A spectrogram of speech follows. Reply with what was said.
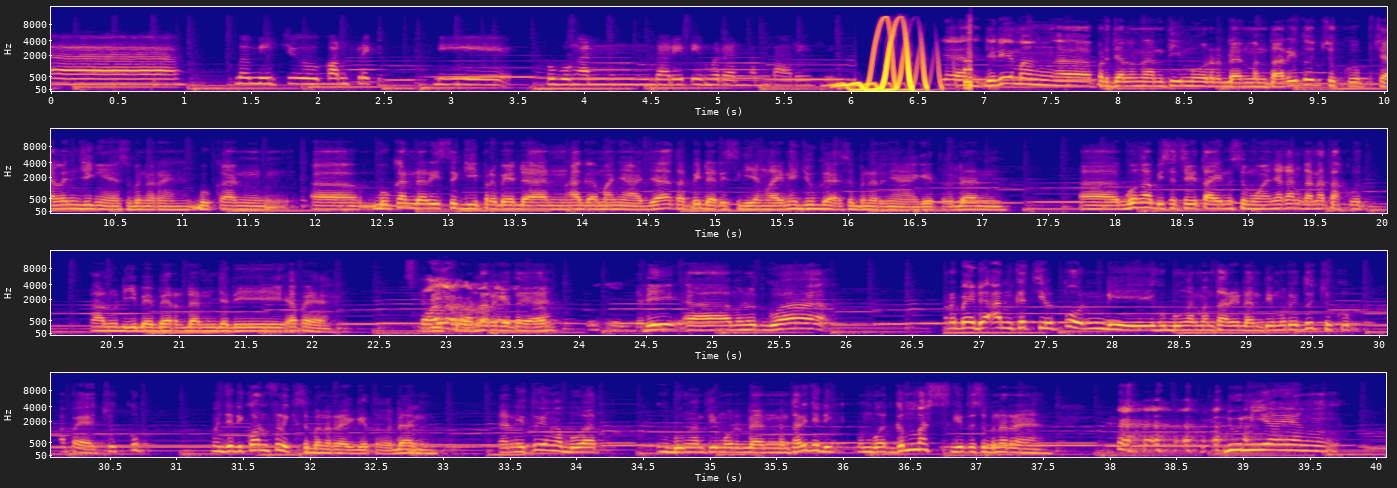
uh, memicu konflik di hubungan dari timur dan mentari sih. Ya, jadi emang uh, perjalanan Timur dan Mentari itu cukup challenging ya sebenarnya. Bukan uh, bukan dari segi perbedaan agamanya aja, tapi dari segi yang lainnya juga sebenarnya gitu. Dan uh, gue nggak bisa ceritain semuanya kan karena takut terlalu dibeber dan jadi apa ya? Spoiler, spoiler gitu ya. Jadi uh, menurut gue perbedaan kecil pun di hubungan Mentari dan Timur itu cukup apa ya? Cukup menjadi konflik sebenarnya gitu. Dan dan itu yang ngebuat hubungan timur dan mentari jadi membuat gemes gitu sebenarnya dunia yang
